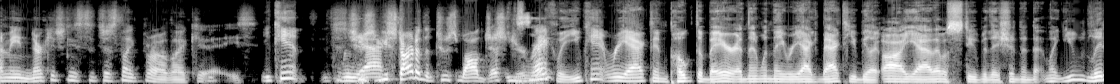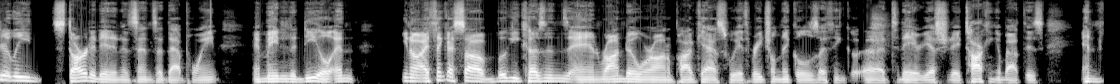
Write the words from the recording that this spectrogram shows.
I mean, Nurkic needs to just like, bro, like uh, you can't too- you started the too small gesture, right? Exactly. You can't react and poke the bear, and then when they react back to you, be like, "Oh yeah, that was stupid. They shouldn't have done." Like you literally started it in a sense at that point and made it a deal. And you know, I think I saw Boogie Cousins and Rondo were on a podcast with Rachel Nichols, I think uh, today or yesterday, talking about this. And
